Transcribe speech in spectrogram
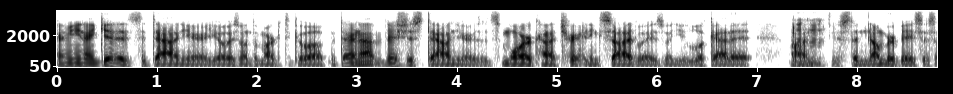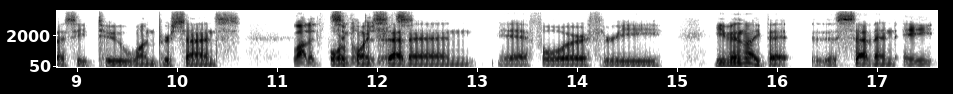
I mean, I get it, it's a down year. You always want the market to go up, but they're not vicious down years. It's more kind of trading sideways when you look at it on mm-hmm. just a number basis. I see two one percent, a lot of four point seven, yeah, four, three, even like the the seven, eight,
